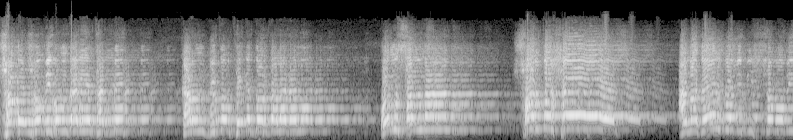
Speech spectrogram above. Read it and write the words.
সকল নবীগণ দাঁড়িয়ে থাকবে। কারণ ভিতর থেকে দরজা লাগানো। ও মুসলমান, সর্বশেষ আমাদের নবী বিশ্ব নবী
